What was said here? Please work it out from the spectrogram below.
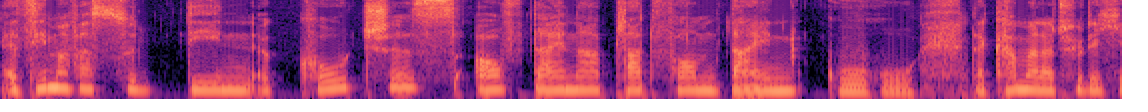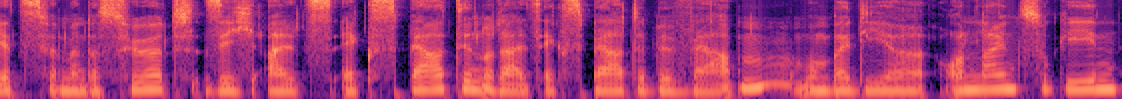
Erzähl mal was zu den äh, Coaches auf deiner Plattform Dein Guru. Da kann man natürlich jetzt, wenn man das hört, sich als Expertin oder als Experte bewerben, um bei dir online zu gehen.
